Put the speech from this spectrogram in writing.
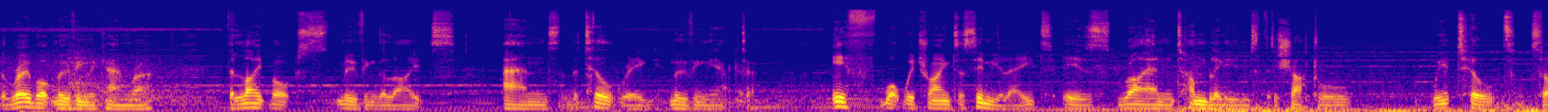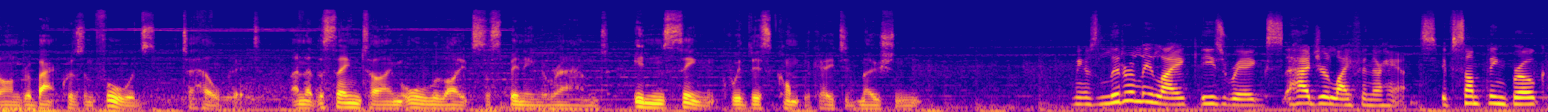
the robot moving the camera, the light box moving the lights, and the tilt rig moving the actor. If what we're trying to simulate is Ryan tumbling into the shuttle, we tilt Sandra backwards and forwards to help it. And at the same time, all the lights are spinning around in sync with this complicated motion. I mean, it was literally like these rigs had your life in their hands. If something broke,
